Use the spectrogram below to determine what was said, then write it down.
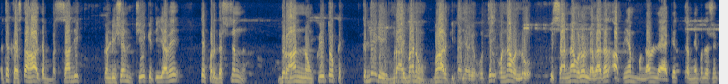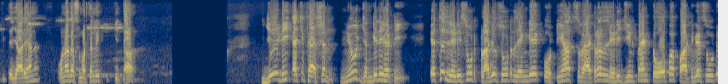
ਅਤੇ ਖਸਤਾ ਹਾਲਤ ਬੱਸਾਂ ਦੀ ਕੰਡੀਸ਼ਨ ਠੀਕ ਕੀਤੀ ਜਾਵੇ ਤੇ ਪ੍ਰਦਰਸ਼ਨ ਦੌਰਾਨ ਨੌਕਰੀ ਤੋਂ ਕੱਢੇ ਗਏ ਮੁਲਾਜ਼ਮਾਂ ਨੂੰ ਬਹਾਲ ਕੀਤਾ ਜਾਵੇ। ਉੱਥੇ ਹੀ ਉਹਨਾਂ ਵੱਲੋਂ ਕਿਸਾਨਾਂ ਵੱਲੋਂ ਲਗਾਤਾਰ ਆਪਣੀਆਂ ਮੰਗਾਂ ਨੂੰ ਲੈ ਕੇ ਧਰਨੇ ਪ੍ਰਦਰਸ਼ਨ ਕੀਤੇ ਜਾ ਰਹੇ ਹਨ। ਉਹਨਾਂ ਦਾ ਸਮਰਥਨ ਵੀ ਕੀਤਾ। JDH ਫੈਸ਼ਨ ਨਿਊ ਜੰਗੀ ਦੀ ਹੱਟੀ। ਇੱਥੇ ਲੇਡੀ ਸੂਟ, ਪਲਾਜੋ ਸੂਟ, ਲਹਿੰਗੇ, ਕੋਟੀਆਂ, sweater, lady jean pant, top partywear suit,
